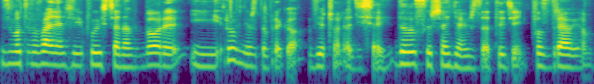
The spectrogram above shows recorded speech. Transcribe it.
zmotywowania się i pójścia na wybory i również dobrego wieczora dzisiaj. Do usłyszenia już za tydzień. Pozdrawiam.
